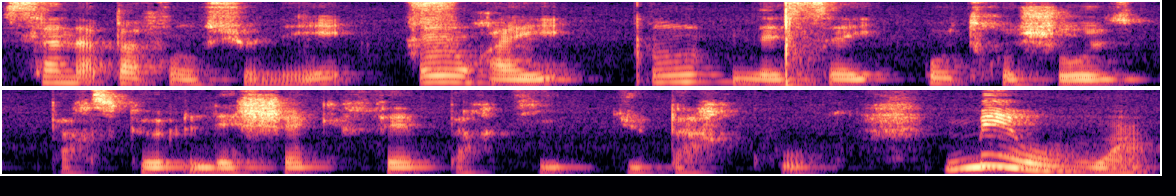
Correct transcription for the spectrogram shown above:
ça n'a pas fonctionné, on raye, on essaye autre chose parce que l'échec fait partie du parcours. Mais au moins,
